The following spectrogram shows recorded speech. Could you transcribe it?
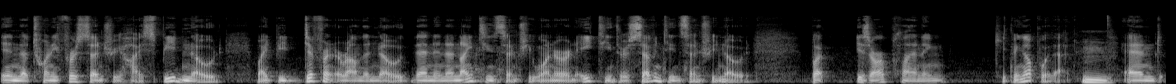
in a 21st century high speed node might be different around the node than in a 19th century one or an 18th or 17th century node. But is our planning keeping up with that? And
